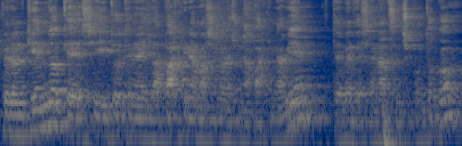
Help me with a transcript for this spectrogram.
Pero entiendo que si tú tienes la página más o menos una página bien, te metes en adsense.com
